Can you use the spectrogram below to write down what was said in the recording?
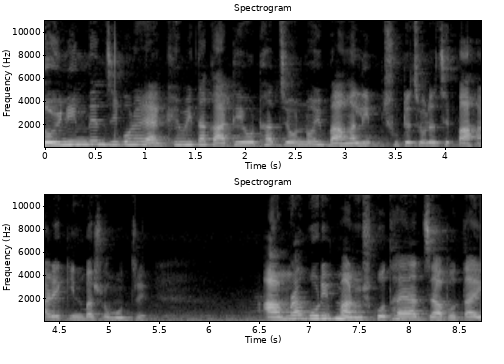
দৈনন্দিন জীবনের একঘেয়েমিতা কাটিয়ে ওঠার জন্যই বাঙালি ছুটে চলেছে পাহাড়ে কিংবা সমুদ্রে। আমরা গরিব মানুষ, কোথায় আর যাব? তাই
